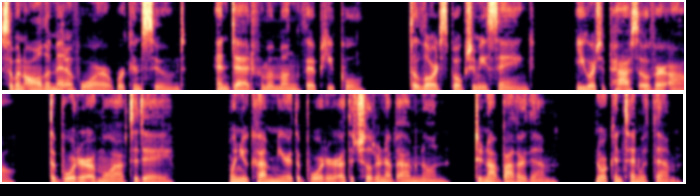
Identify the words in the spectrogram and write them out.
So when all the men of war were consumed, and dead from among the people, the Lord spoke to me, saying, You are to pass over Ar, the border of Moab today. When you come near the border of the children of Ammon, do not bother them, nor contend with them,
